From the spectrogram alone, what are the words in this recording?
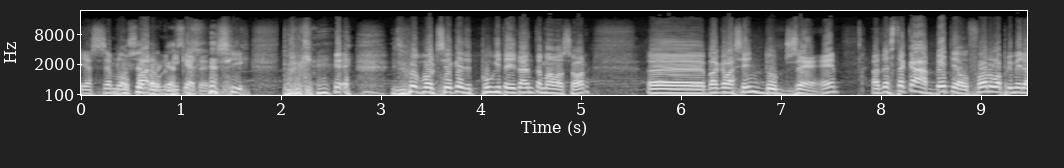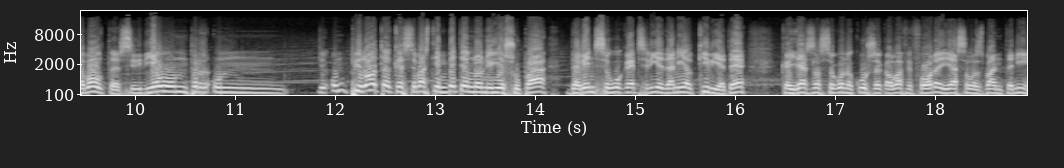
ja sembla No el sé pare per una miqueta sí, perquè no pot ser que pugui tenir tanta mala sort eh, va acabar sent 12è eh? a destacar Vettel fora la primera volta si dieu un, un un pilot que Sebastian Vettel no aniria a sopar, de ben segur que aquest seria Daniel Kvyat, eh? que ja és la segona cursa que el va fer fora, ja se les van tenir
